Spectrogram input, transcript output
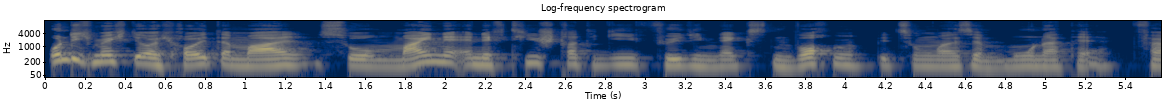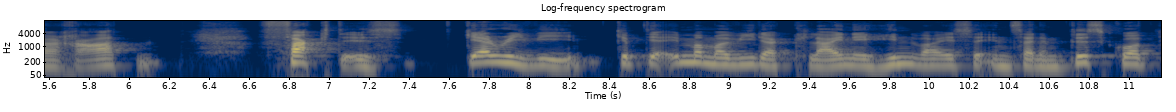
Und ich möchte euch heute mal so meine NFT-Strategie für die nächsten Wochen bzw. Monate verraten. Fakt ist, Gary Vee gibt ja immer mal wieder kleine Hinweise in seinem Discord,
